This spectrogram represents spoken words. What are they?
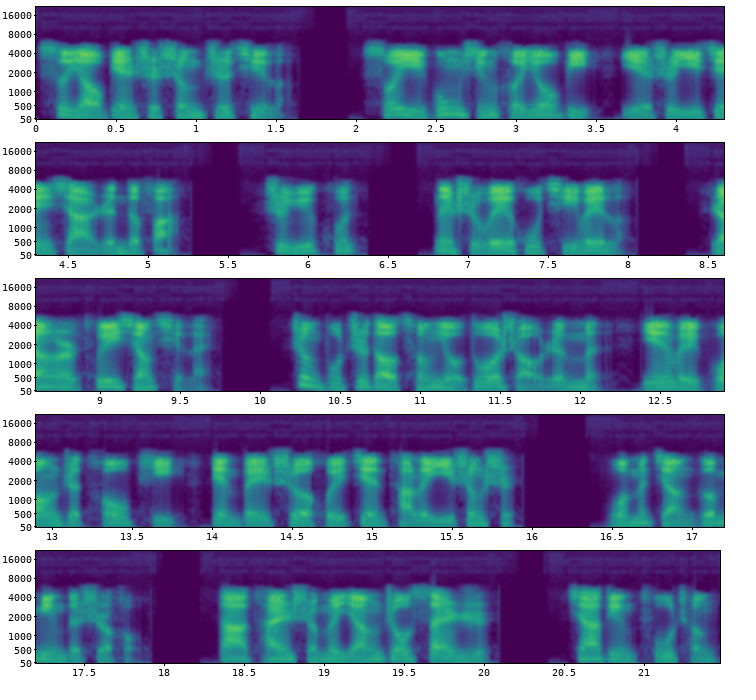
次要便是生殖器了，所以宫刑和幽闭也是一件吓人的法。至于坤，那是微乎其微了。然而推想起来，正不知道曾有多少人们因为光着头皮便被社会践踏了一生事。我们讲革命的时候，大谈什么扬州三日、嘉定屠城，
